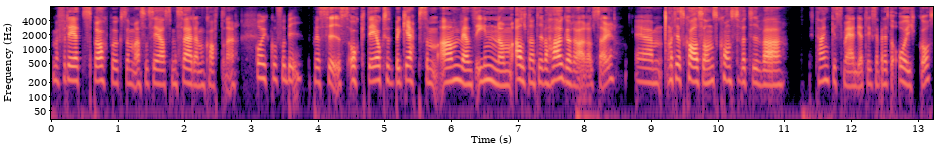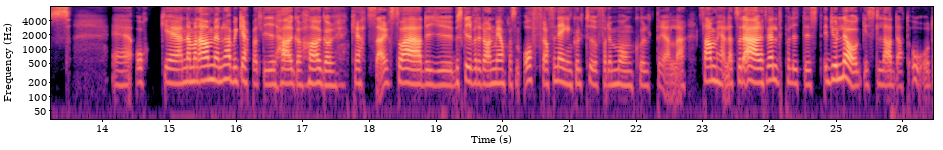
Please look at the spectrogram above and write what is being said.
Men för det är ett språkbruk som associeras med Sverigedemokraterna. Oikofobi. Precis, och det är också ett begrepp som används inom alternativa högerrörelser. Eh, Mattias Karlssons konservativa tankesmedja till exempel heter Oikos. Eh, och eh, när man använder det här begreppet i höger-högerkretsar så är det ju, beskriver det då en människa som offrar sin egen kultur för det mångkulturella samhället. Så det är ett väldigt politiskt, ideologiskt laddat ord.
